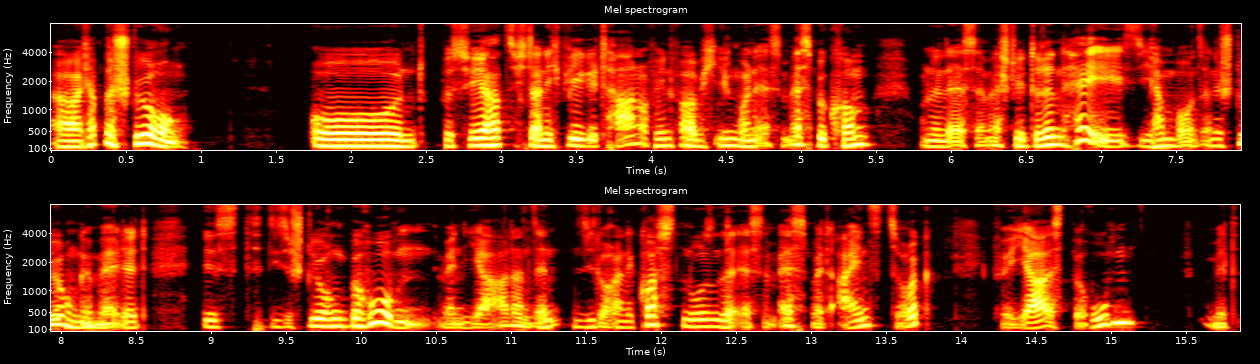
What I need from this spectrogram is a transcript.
äh, ich habe eine Störung. Und bisher hat sich da nicht viel getan. Auf jeden Fall habe ich irgendwann eine SMS bekommen und in der SMS steht drin, hey, Sie haben bei uns eine Störung gemeldet. Ist diese Störung behoben? Wenn ja, dann senden Sie doch eine kostenlose SMS mit 1 zurück. Für Ja ist behoben, mit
